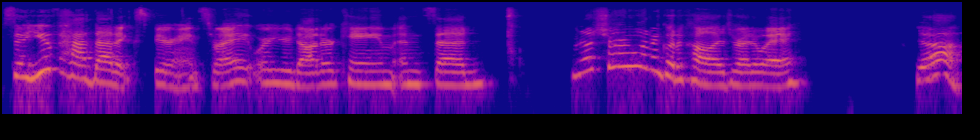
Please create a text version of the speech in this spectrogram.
so you've had that experience, right? Where your daughter came and said, I'm not sure I want to go to college right away Yeah.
